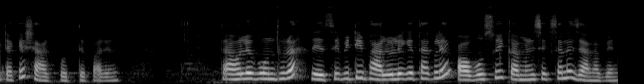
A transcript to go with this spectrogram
এটাকে সার্ভ করতে পারেন। তাহলে বন্ধুরা রেসিপিটি ভালো লেগে থাকলে অবশ্যই কমেন্ট সেকশানে জানাবেন।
